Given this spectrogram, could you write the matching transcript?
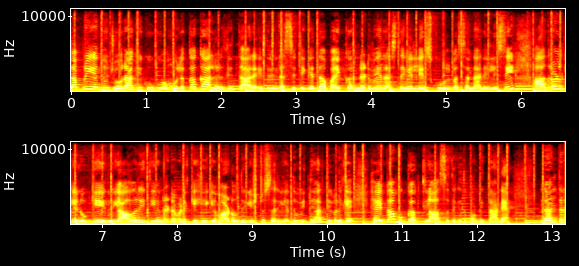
ಚಪ್ರಿ ಎಂದು ಜೋರಾಗಿ ಕೂಗುವ ಮೂಲಕ ಕಾಲೆಳೆದಿದ್ದಾರೆ. ಇದರಿಂದ ಸಿಟ್ಟಿಗೆದ್ದ ಬೈಕರ್ ನಡುವೆ ರಸ್ತೆಯಲ್ಲೇ ಸ್ಕೂಲ್ ಬಸ್ಸನ್ನ ನಿಲ್ಲಿಸಿ ಅದರೊಳಗೆ ನುಗ್ಗಿ ಇದು ಯಾವ ರೀತಿಯ ನಡವಳಿಕೆ, ಹೀಗೆ ಮಾಡೋದು ಎಷ್ಟು ಸರಿ ಎಂದು ವಿದ್ಯಾರ್ಥಿಗಳಿಗೆ ಹೆಗ್ಗಮುಗ್ಗ ಕ್ಲಾಸ್ ತೆಗೆದುಕೊಂಡಿದ್ದಾನೆ. ನಂತರ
